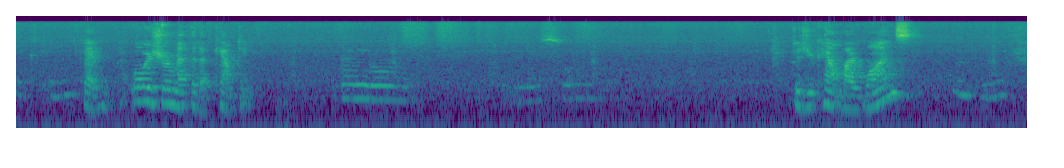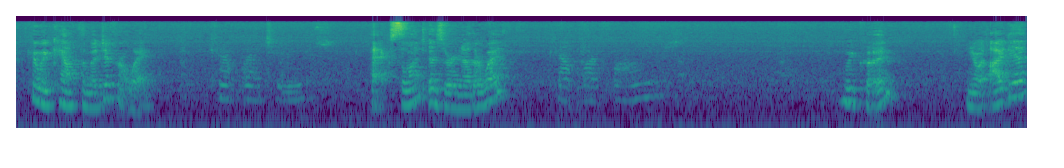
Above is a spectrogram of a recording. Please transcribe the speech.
Sixteen. Okay, what was your method of counting? I'm going this one. Did you count by ones? Mm-hmm. Can we count them a different way? Count my twos. Excellent. Is there another way? Count my fives. We could. You know what I did?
